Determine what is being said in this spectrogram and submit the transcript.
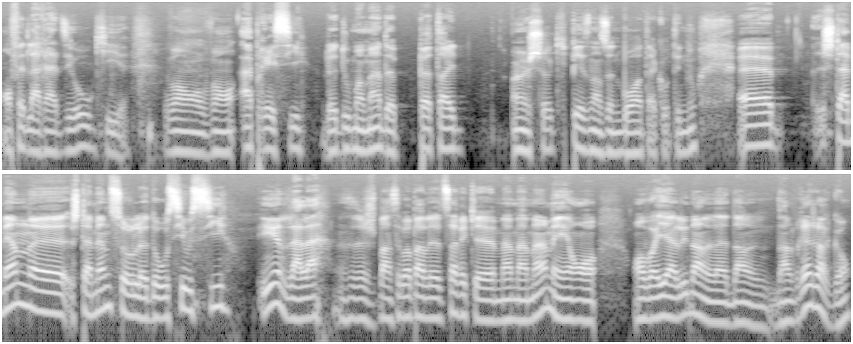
ont fait de la radio, qui vont, vont apprécier le doux moment de peut-être un chat qui pisse dans une boîte à côté de nous. Euh, je t'amène, euh, je t'amène sur le dossier aussi. Et là là, je pensais pas parler de ça avec euh, ma maman, mais on, on va y aller dans le, dans le- vrai jargon.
